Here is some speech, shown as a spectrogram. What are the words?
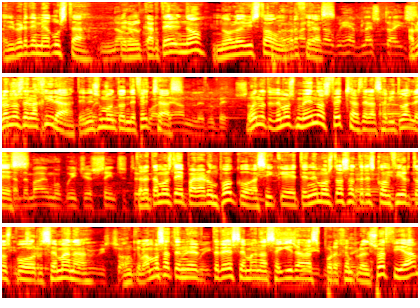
El verde me gusta. Pero el cartel no. No lo he visto aún. Gracias. Hablando de la gira, tenéis un montón de fechas. Bueno, tenemos menos fechas de las habituales. Tratamos de parar un poco, así que tenemos dos o tres conciertos por semana. Aunque vamos a tener tres semanas seguidas, por ejemplo, en Suecia.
